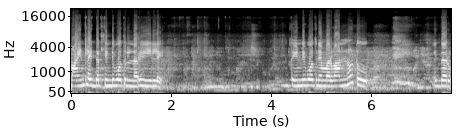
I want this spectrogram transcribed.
మా ఇంట్లో ఇద్దరు తిండిపోతులు ఉన్నారు వీళ్ళే. మరి తిండిపోతు నెంబర్ వన్ టూ. ఇద్దరు.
